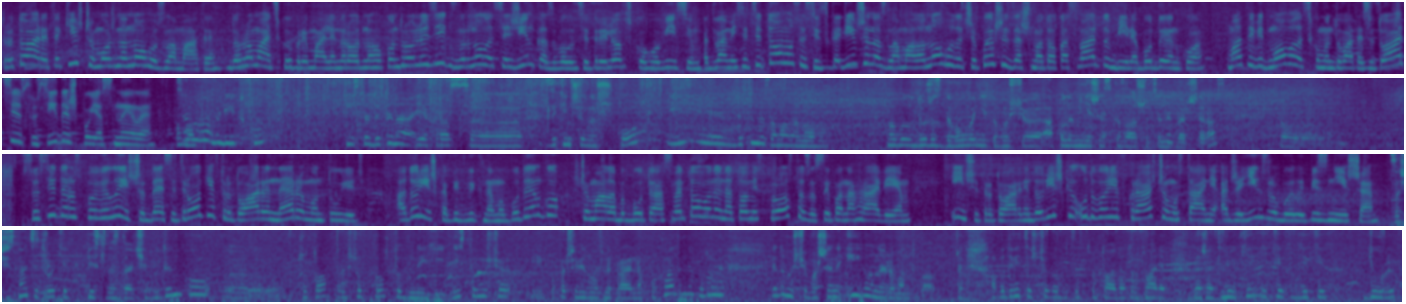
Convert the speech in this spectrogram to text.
Тротуари такі, що можна ногу зламати. До громадської приймальні народного контролю ЗІК звернулася жінка з вулиці Трильовського, 8. Два місяці тому сусідська дівчина зламала ногу, зачепившись за шматок асфальту біля будинку. Мати відмовилась коментувати ситуацію, сусіди ж пояснили. Це було влітку. Після дитина якраз е, закінчила школу і дитина зламала ногу. Ми були дуже здивовані, тому що, а коли мені ще сказали, що це не перший раз, то Сусіди розповіли, що 10 років тротуари не ремонтують. А доріжка під вікнами будинку, що мала би бути асфальтованою, натомість просто засипана гравієм. Інші тротуарні доріжки у дворі в кращому стані, адже їх зробили пізніше. за 16 років після здачі будинку е, тротуар пройшов просто в негідність, тому що, по-перше, він був неправильно покладений, по-друге, я думаю, що машини і його не ремонтували. А подивіться, що робиться з тротуаром. На тротуарі лежать люки, в яких дюри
